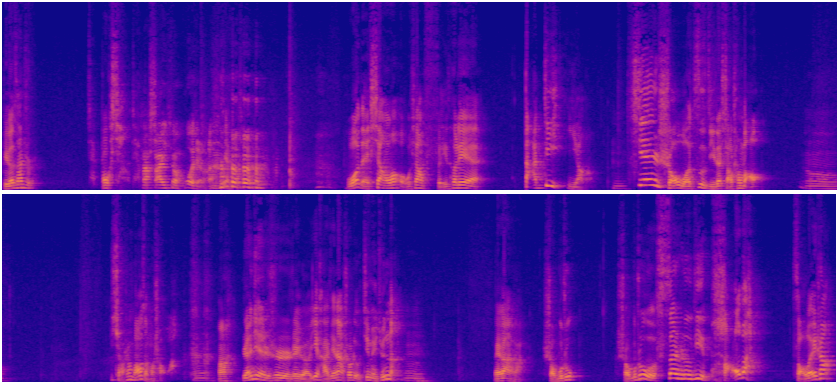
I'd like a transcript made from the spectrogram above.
彼得三世，这不行，这。哈哈一笑过去了。我得像我偶像腓特烈大帝一样，坚守我自己的小城堡。哦小城堡怎么守啊？嗯啊，人家是这个叶卡捷琳娜手里有禁卫军呢，嗯没办法，守不住，守不住，三十六计跑吧，走为上。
